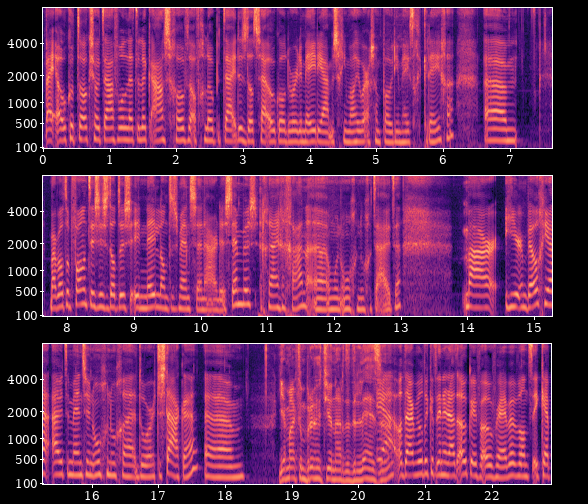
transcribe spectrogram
bij elke talkshowtafel letterlijk aanschoof de afgelopen tijd. Dus dat zij ook al door de media misschien wel heel erg zo'n podium heeft gekregen. Um, maar wat opvallend is, is dat dus in Nederland dus mensen naar de stembus zijn gegaan uh, om hun ongenoegen te uiten. Maar hier in België uiten mensen hun ongenoegen door te staken. Um, Jij maakt een bruggetje naar de Deleuze. Ja, want daar wilde ik het inderdaad ook even over hebben. Want ik heb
